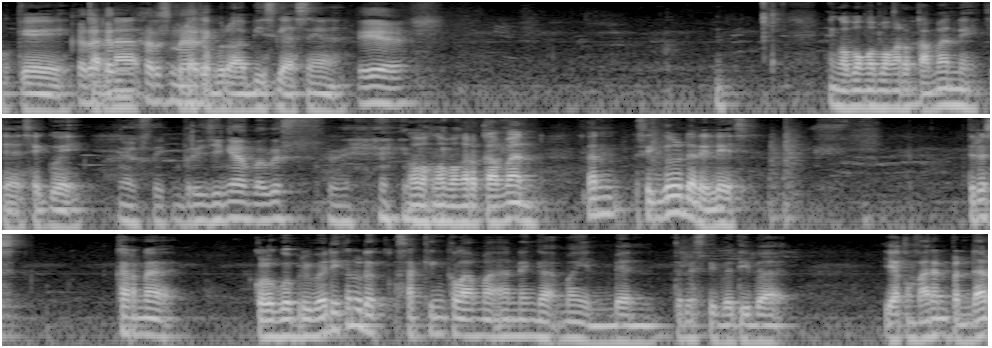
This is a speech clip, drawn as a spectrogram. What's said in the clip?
Oke, Karena kan karena, harus udah narik. keburu habis gasnya. Iya. Ngomong-ngomong rekaman nih, cek segue. Asik, bridgingnya bagus. Ngomong-ngomong rekaman, kan single udah rilis. Terus karena kalau gue pribadi kan udah saking kelamaannya nggak main band, terus tiba-tiba ya kemarin pendar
